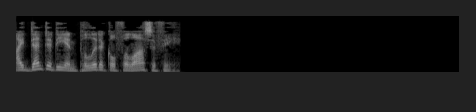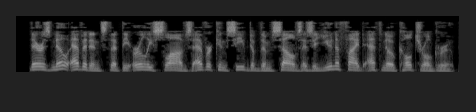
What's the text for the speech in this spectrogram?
Identity and political philosophy There is no evidence that the early Slavs ever conceived of themselves as a unified ethno-cultural group.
